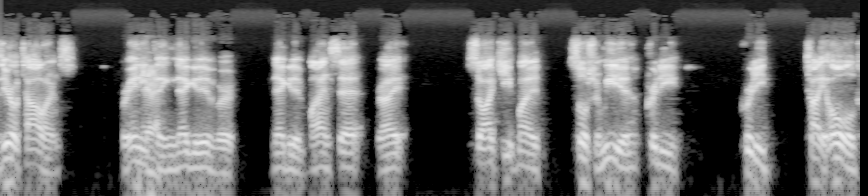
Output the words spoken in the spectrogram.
zero tolerance for anything yeah. negative or negative mindset, right? So I keep my social media pretty pretty tight hold.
